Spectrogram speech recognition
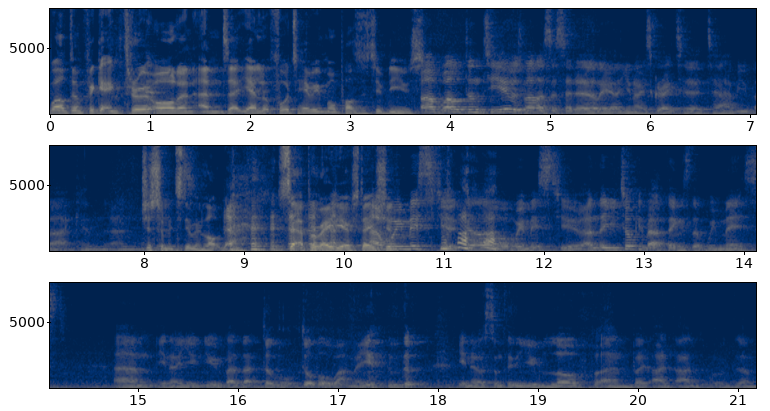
well done for getting through it all. And, and uh, yeah, look forward to hearing more positive news. Oh, well done to you as well. As I said earlier, you know, it's great to, to have you back and, and Just something to do in lockdown. Set up a radio station. And we missed you. Oh, we missed you. And you're talking about things that we missed. Um, you know, you you've had that double double whammy. the, you know, something that you love, um, but I, I, I'm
